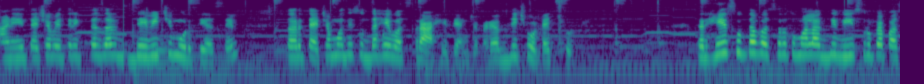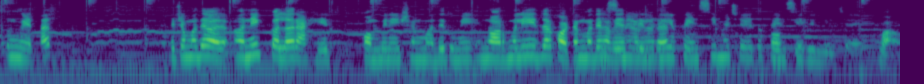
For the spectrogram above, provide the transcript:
आणि त्याच्या व्यतिरिक्त जर देवीची मूर्ती असेल तर त्याच्यामध्ये सुद्धा हे वस्त्र आहे त्यांच्याकडे. अगदी छोट्यात छोटे. तर हे सुद्धा वस्त्र तुम्हाला अगदी वीस रुपयापासून मिळतात. त्याच्यामध्ये अनेक कलर आहेत. कॉम्बिनेशनमध्ये तुम्ही नॉर्मली जर कॉटनमध्ये हवे असतील तर ये फैंसी में चाहिए तो ओके. भी मिल वाव.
